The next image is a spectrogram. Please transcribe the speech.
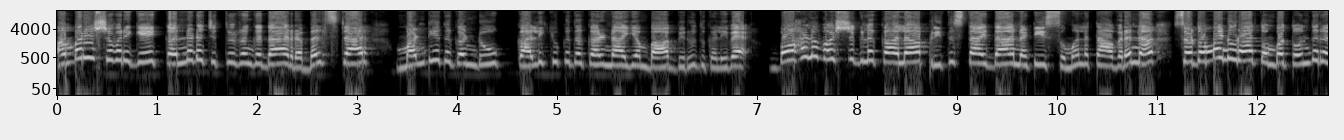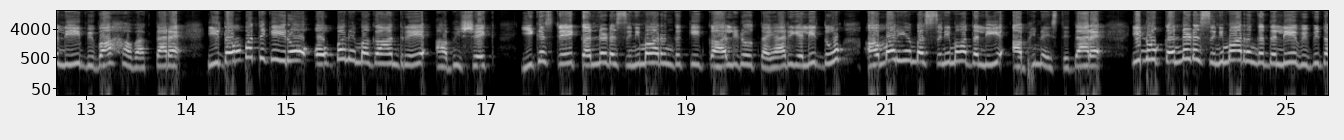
ಅಂಬರೀಶ್ ಅವರಿಗೆ ಕನ್ನಡ ಚಿತ್ರರಂಗದ ರೆಬೆಲ್ ಸ್ಟಾರ್ ಮಂಡ್ಯದ ಗಂಡು ಕಲಿಯುಗದ ಕರ್ಣ ಎಂಬ ಬಿರುದುಗಳಿವೆ. ಬಹಳ ವರ್ಷಗಳ ಕಾಲ ಪ್ರೀತಿಸ್ತಾ ಇದ್ದ ನಟಿ ಸುಮಲತಾ ಅವರನ್ನ ಸಾವಿರದ ಒಂಬೈನೂರ ತೊಂಬತ್ತೊಂದರಲ್ಲಿ ವಿವಾಹವಾಗ್ತಾರೆ. ಈ ದಂಪತಿಗೆ ಇರೋ ಒಬ್ಬನೇ ಮಗ ಅಂದ್ರೆ ಅಭಿಷೇಕ್. ಈಗಷ್ಟೇ ಕನ್ನಡ ಸಿನಿಮಾ ರಂಗಕ್ಕೆ ಕಾಲಿಡೋ ತಯಾರಿಯಲ್ಲಿದ್ದು ಅಮರ್ ಎಂಬ ಸಿನಿಮಾದಲ್ಲಿ ಅಭಿನಯಿಸುತ್ತಿದ್ದಾರೆ ಇನ್ನು ಕನ್ನಡ ಸಿನಿಮಾ ರಂಗದಲ್ಲಿ ವಿವಿಧ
